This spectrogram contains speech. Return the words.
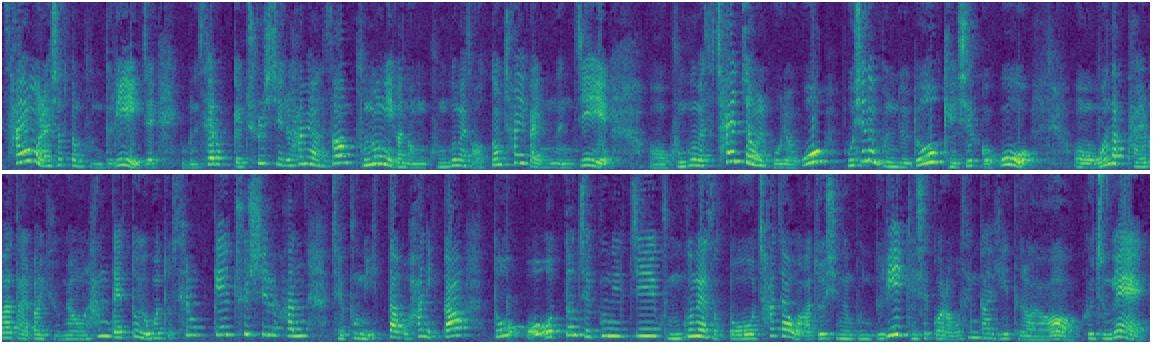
사용을 하셨던 분들이 이제 이번에 새롭게 출시를 하면서 분홍이가 너무 궁금해서 어떤 차이가 있는지 어, 궁금해서 차이점을 보려고 보시는 분들도 계실 거고 어, 워낙 달바 달바 유명 을 한데 또 이번 또 새롭게 출시를 한 제품이 있다고 하니까 또 어, 떤 제품일지 궁금해서 또 찾아와 주시는 분들이 계실 거라고 생각이 들어요. 그 중에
